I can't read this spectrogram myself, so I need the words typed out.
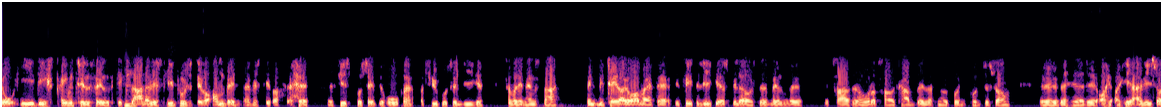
Jo, i det ekstreme tilfælde. Det er mm. klart, at hvis lige pludselig det var omvendt, at hvis det var 80% Europa og 20% Liga, så var det en anden snak. Men vi taler jo om, at øh, de fleste ligaer spiller jo et sted mellem 30 øh, og 38 kampe eller sådan noget på en, på en sæson. Øh, hvad hedder det? Og, og her er vi så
